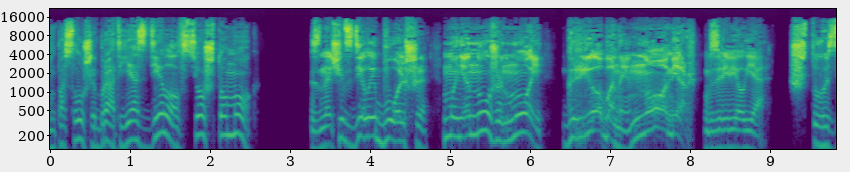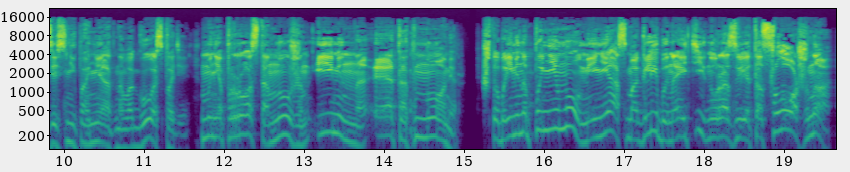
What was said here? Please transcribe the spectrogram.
Ну послушай, брат, я сделал все, что мог. Значит, сделай больше. Мне нужен мой грёбаный номер, взревел я. Что здесь непонятного, господи? Мне просто нужен именно этот номер, чтобы именно по нему меня смогли бы найти. Ну разве это сложно?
